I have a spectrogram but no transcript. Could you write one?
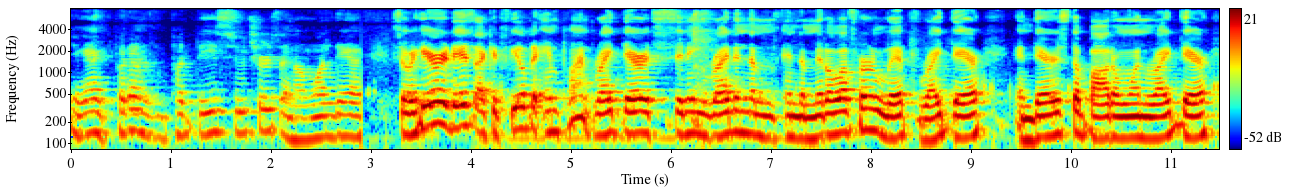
You guys put on put these sutures and on one day. So here it is. I could feel the implant right there. It's sitting right in the in the middle of her lip, right there. And there's the bottom one right there,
